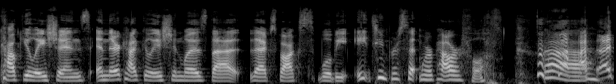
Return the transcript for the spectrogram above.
calculations, and their calculation was that the Xbox will be 18% more powerful. Ah, I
